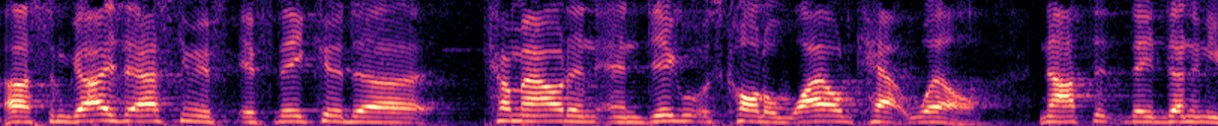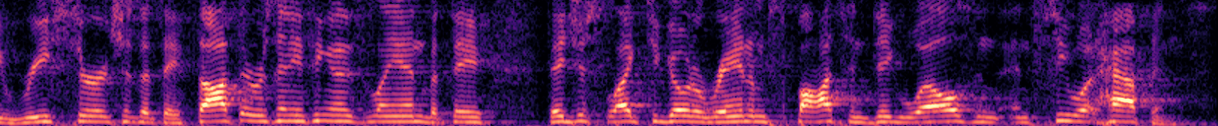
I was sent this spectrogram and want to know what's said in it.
uh, some guys asked him if, if they could uh, come out and, and dig what was called a wildcat well. Not that they'd done any research or that they thought there was anything on his land, but they, they just like to go to random spots and dig wells and, and see what happens.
